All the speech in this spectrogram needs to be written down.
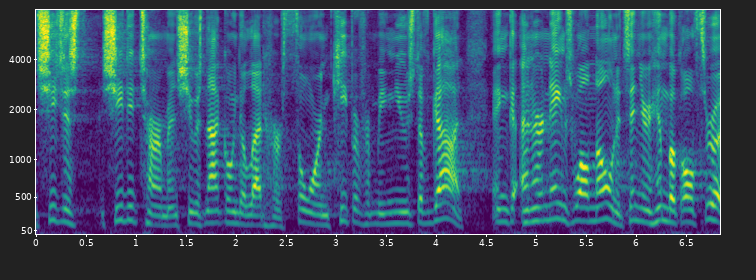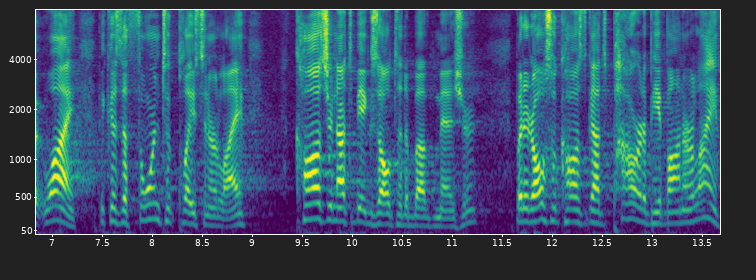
she, just, she determined she was not going to let her thorn keep her from being used of God. And, and her name's well known. It's in your hymn book all through it. Why? Because the thorn took place in her life, caused her not to be exalted above measure, but it also caused God's power to be upon her life.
